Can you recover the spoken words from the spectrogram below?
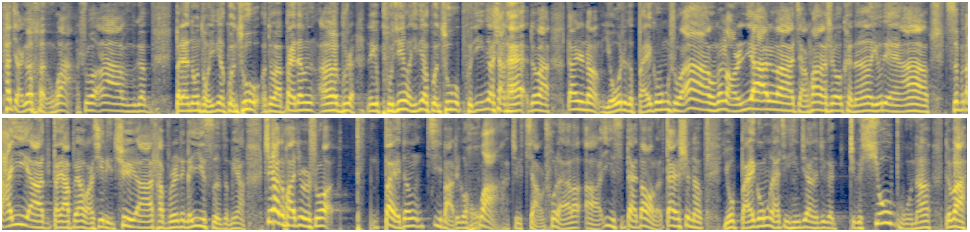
他讲个狠话，说啊，那个拜登总统一定要滚粗，对吧？拜登呃不是那个普京一定要滚粗，普京一定要下台，对吧？但是呢，由这个白宫说啊，我们老人家对吧？讲话的时候可能有点啊词不达意啊，大家不要往心里去啊，他不是那个意思，怎么样？这样的话就是说。拜登既把这个话就讲出来了啊，意思带到了，但是呢，由白宫来进行这样的这个这个修补呢，对吧？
